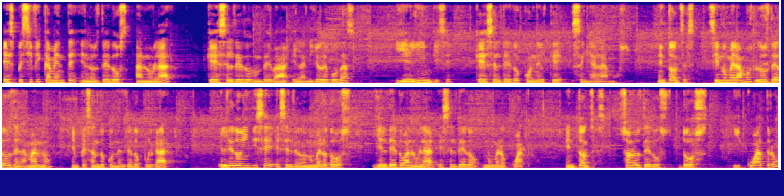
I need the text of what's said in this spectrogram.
específicamente en los dedos anular, que es el dedo donde va el anillo de bodas, y el índice, que es el dedo con el que señalamos. Entonces, si enumeramos los dedos de la mano, empezando con el dedo pulgar, el dedo índice es el dedo número 2 y el dedo anular es el dedo número 4. Entonces, son los dedos 2 y 4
